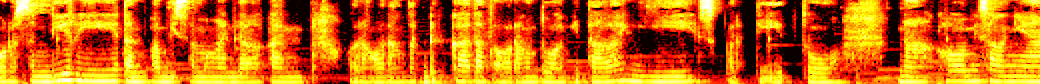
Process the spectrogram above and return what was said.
urus sendiri tanpa bisa mengandalkan orang-orang terdekat atau orang tua kita lagi seperti itu. Nah, kalau misalnya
